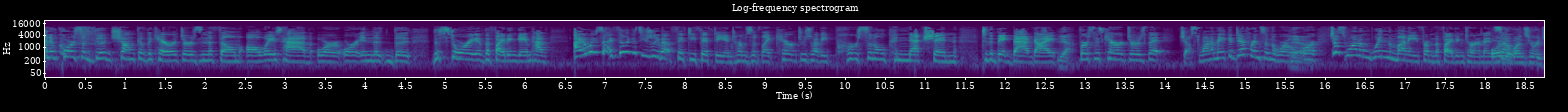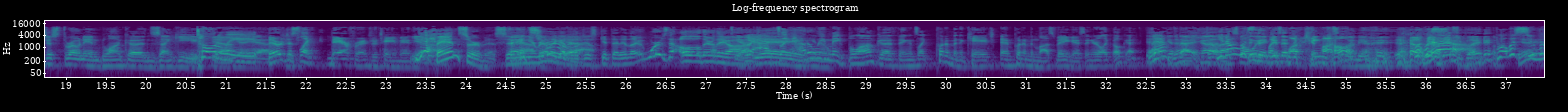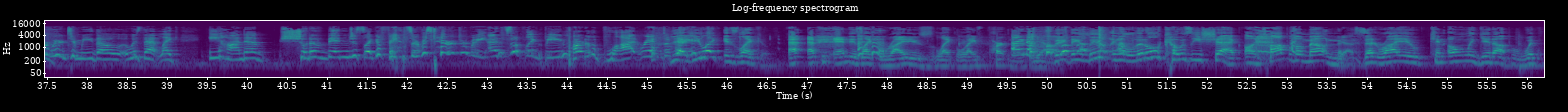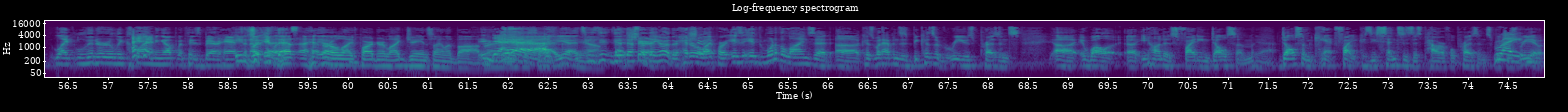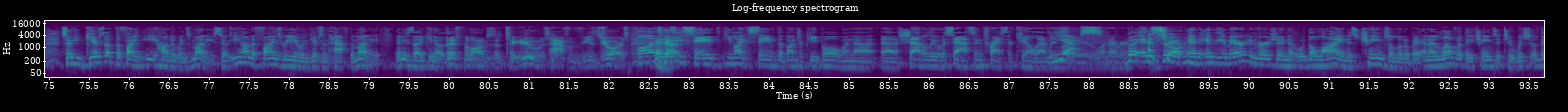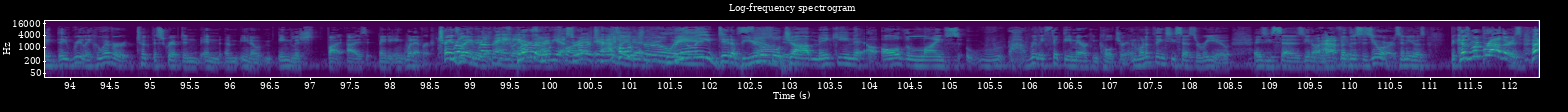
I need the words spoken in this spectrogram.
and of course a good chunk of the characters in the film always have or or in the the, the story of the fighting game have I always I feel like it's usually about 50-50 in terms of like characters who have a personal connection to the big bad guy Yeah. versus characters that just want to make a difference in the world Yeah. or just want to win the money from the fighting tournament. Or so, the ones who are just thrown in, Blanka and Zangief. Totally. Yeah, yeah, yeah. They're just like there for entertainment. Yeah. Fan service. I mean, Fan you really service. got to Yeah. just get that in. Like, where's the? Oh, there they are. Yeah. It's like, how do you we know. make Blanka a thing? It's like, put him in a cage and put him in Las Vegas. And you're like, okay. Yeah. I get that. yeah. You know that's what- the I only they did that Blanka to can King possibly Kong. Be. What was, Basically. what was super weird to me though was that like E Honda should have been just like a fan service character, but he ends up like being part of the plot randomly. Yeah, he like is like at, at the end is like Ryu's like life partner. I know. They, they live in a little cozy shack on top of a mountain Yes. that Ryu can only get up with like literally climbing up with his bare hands. If- and so I'm a, that's- a hetero life partner like Jay and Silent Bob, right? Yeah. Yeah, It's yeah, like, it's, you know. th- th- that's Sure. what they are. They're hetero life part. Is it one of the lines that uh, because what happens is because of Ryu's presence, uh, while uh, E Honda is fighting Dhalsim, Yeah. Dhalsim can't fight because he senses this powerful presence, which Right. is Ryu. So he gives up the fight. and E Honda wins money. So E Honda finds Ryu and gives him half the money. Then he's like, you know, this belongs to you. It's half of it's yours. Well, that's because he saved. He like saved a bunch of people when uh, uh, Shadaloo assassin tries to kill everybody Yes, or whatever. But and That's so true. and in the American version, the line is changed a little bit, and I love what they changed it to. Which they, they really whoever took the script in, in um, you know English by eyes maybe Eng- whatever translated wrote it. the Whoever, script yes, whoever it, yeah. translated it really did a beautiful sounded. job making uh, all the lines r- really fit the American culture. And one of the things he says to Ryu is he says, you know, half of this is yours, and he goes because we're brothers. and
